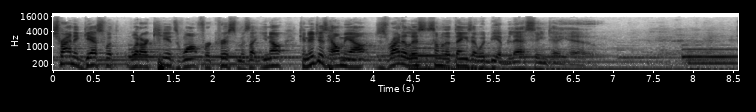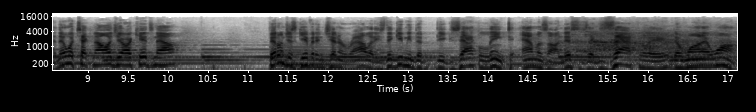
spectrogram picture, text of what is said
trying to guess what, what our kids want for Christmas. Like, you know, can you just help me out? Just write a list of some of the things that would be a blessing to you. Then with technology, our kids now, they don't just give it in generalities. They give me the, the exact link to Amazon. This is exactly the one I want.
